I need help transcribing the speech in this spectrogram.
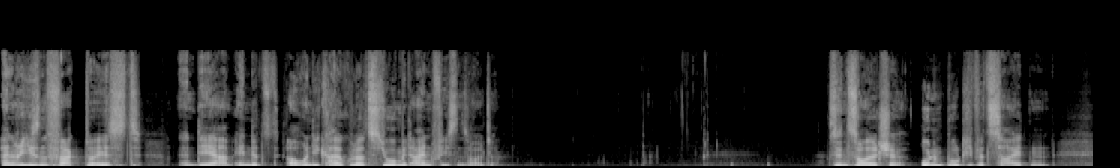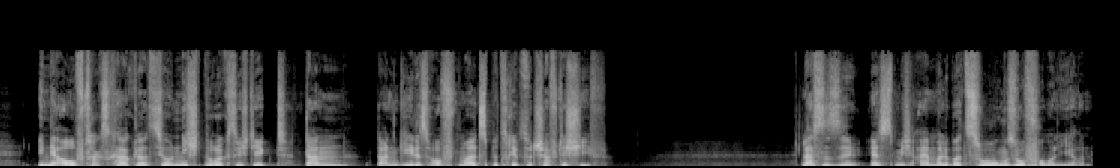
ein Riesenfaktor ist, der am Ende auch in die Kalkulation mit einfließen sollte. Sind solche unproduktive Zeiten in der Auftragskalkulation nicht berücksichtigt, dann, dann geht es oftmals betriebswirtschaftlich schief. Lassen Sie es mich einmal überzogen so formulieren.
